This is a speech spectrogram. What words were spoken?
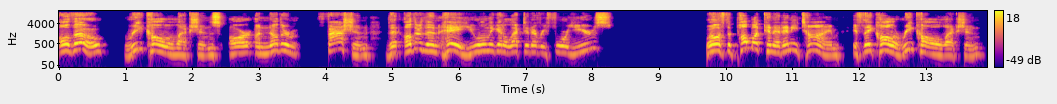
although recall elections are another fashion that, other than, hey, you only get elected every four years. Well, if the public can at any time, if they call a recall election,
